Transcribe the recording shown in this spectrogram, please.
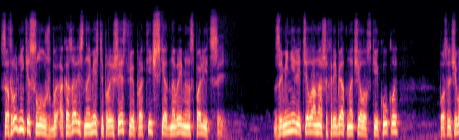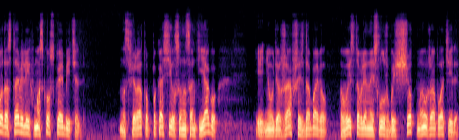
Сотрудники службы оказались на месте происшествия практически одновременно с полицией. Заменили тела наших ребят на человские куклы, после чего доставили их в московскую обитель. Носферату покосился на Сантьягу и, не удержавшись, добавил, «Выставленный службой счет мы уже оплатили».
